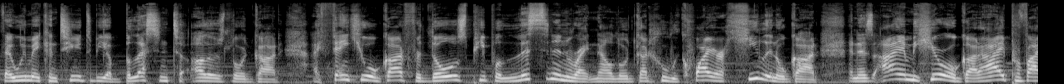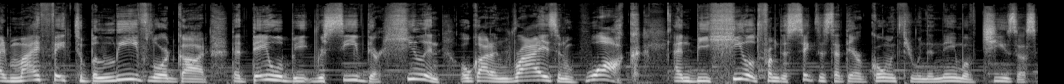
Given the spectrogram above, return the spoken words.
that we may continue to be a blessing to others, Lord God. I thank you, O God, for those people listening right now, Lord God, who require healing, O God. And as I am here, O God, I provide my faith to believe, Lord God, that they will be receive their healing, O God, and rise and walk and be healed from the sickness that they are going through in the name of Jesus.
